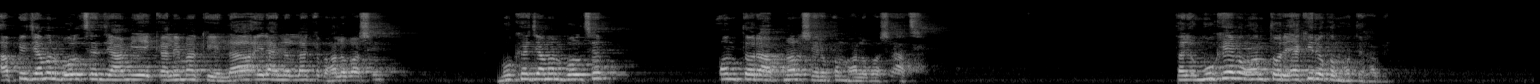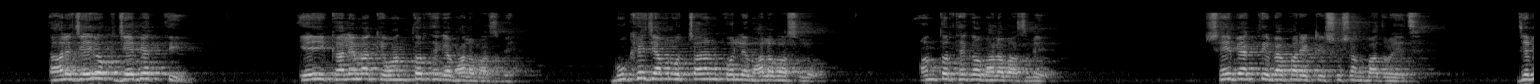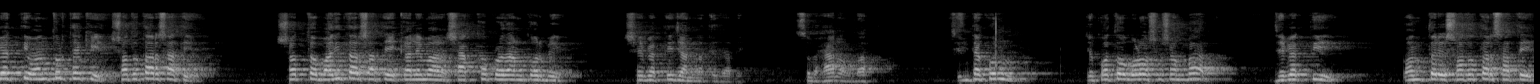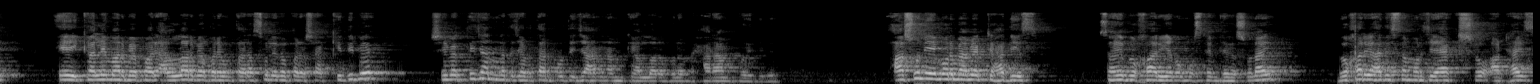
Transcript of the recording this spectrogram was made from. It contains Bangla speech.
আপনি যেমন বলছেন যে আমি এই কালিমাকে লাহকে ভালোবাসি মুখে যেমন বলছেন, অন্তরে আপনার সেরকম ভালোবাসা আছে। তাহলে মুখে এবং অন্তরে একই রকম হতে হবে। তাহলে যেই যে ব্যক্তি এই কালেমাকে অন্তর থেকে ভালোবাসবে, মুখে যেমন উচ্চারণ করলে ভালোবাসলো, অন্তর থেকেও ভালোবাসবে, সেই ব্যক্তির ব্যাপারে একটি সুসংবাদ রয়েছে। যে ব্যক্তি অন্তর থেকে সততার সাথে সত্যবাদিতার সাথে কালেমার সাক্ষ্য প্রদান করবে, সে ব্যক্তি জান্নাতে যাবে। সুবহান আল্লাহ চিন্তা করুন যে কত বড় সুসংবাদ যে ব্যক্তি অন্তরে সততার সাথে এই কালেমার ব্যাপারে, আল্লাহর ব্যাপারে এবং তার আসলের ব্যাপারে সাক্ষী দিবে, সে ব্যক্তি জান্নাতে যাবে, তার প্রতি জাহান্নামকে আল্লাহ রব হারাম করে দিবেন। আসুন এই মর্মে আমি একটি হাদিস সাহেব বুখারি এবং মুসলিম থেকে শোনাই। বুখারি হাদিস নম্বর যে একশো আঠাইশ।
